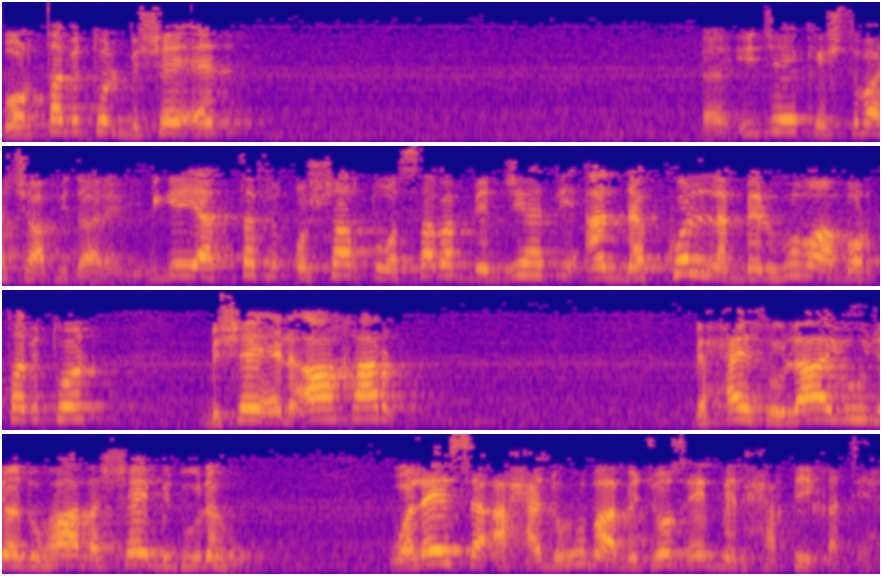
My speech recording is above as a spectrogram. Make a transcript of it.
مرتبط بشيء اینجا یک اشتباه چاپی داره میگه يتفق الشرط والسبب من جهة أن كل منهما مرتبط بشيء آخر بحيث لا يوجد هذا الشيء بدونه وليس أحدهما بجزء من حقيقته.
